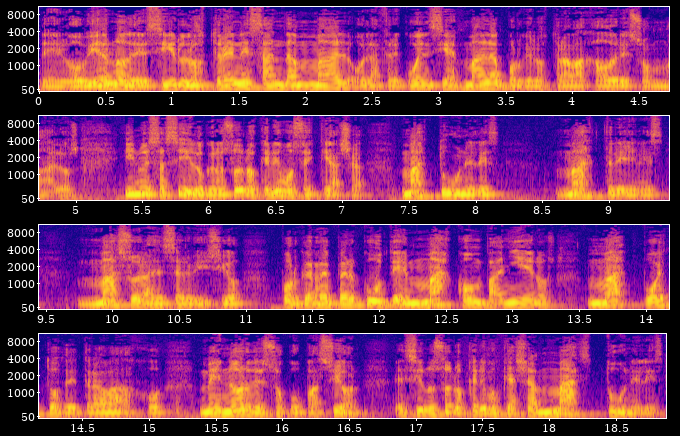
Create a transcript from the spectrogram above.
del gobierno de decir los trenes andan mal o la frecuencia es mala porque los trabajadores son malos. Y no es así, lo que nosotros queremos es que haya más túneles, más trenes, más horas de servicio, porque repercute en más compañeros, más puestos de trabajo, menor desocupación. Es decir, nosotros queremos que haya más túneles,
